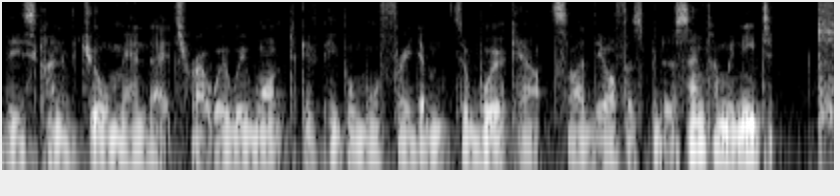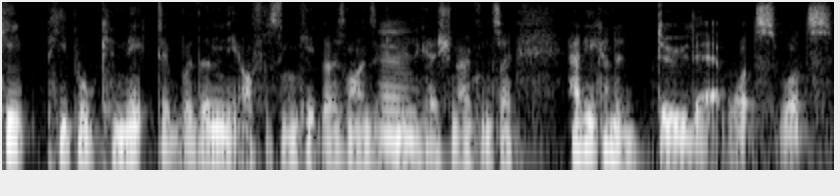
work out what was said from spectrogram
these kind of dual mandates, right, where we want to give people more freedom to work outside the office, but at the same time, we need to keep people connected within the office and keep those lines of mm. communication open. So, how do you kind of do that? What's what's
